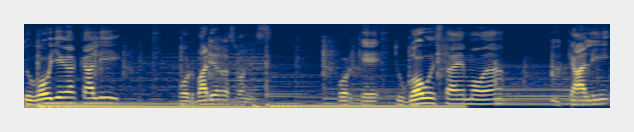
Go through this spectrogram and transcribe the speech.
To Go llega a Cali por varias razones. Porque To Go está de moda y Cali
